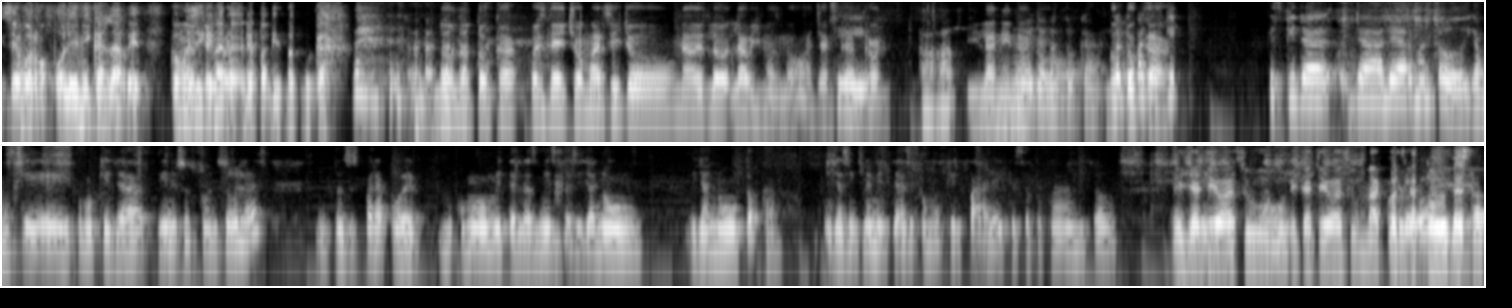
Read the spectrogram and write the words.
Se formó polémica en la red. ¿Cómo Lo así que Natalia París no toca? No, no toca. Pues de hecho, Marci y yo una vez lo- la vimos, ¿no? Allá en Sí. Teatrón. Ajá. Y la nena No, no, ella no toca. no Lo que toca. pasa es que, es que ya, ya le arman todo, digamos que como que ya tiene sus consolas, entonces para poder como meter las mezclas, ella no, ella no toca. Ella simplemente hace como que el pare que está tocando y todo. Ella Sí, lleva su, ella lleva su Mac O sea, todo ya y- está,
